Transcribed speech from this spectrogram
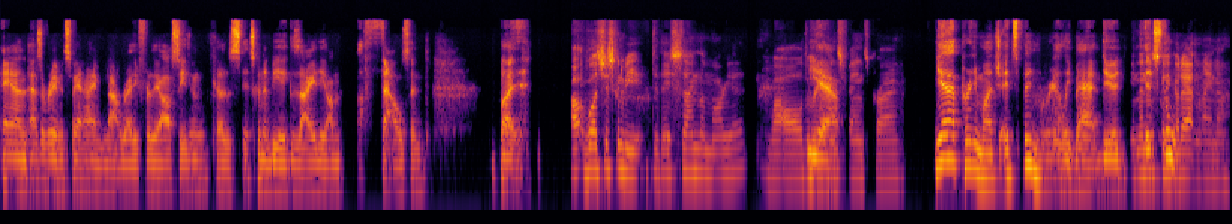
and as a Ravens fan, I am not ready for the offseason because it's going to be anxiety on a thousand. But uh, well, it's just going to be. Did they sign Lamar yet? While all the yeah. Ravens fans cry. Yeah, pretty much. It's been really bad, dude. And then it's he's gonna the, go to Atlanta.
